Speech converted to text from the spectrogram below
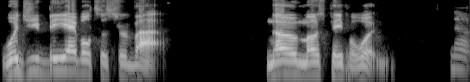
would you be able to survive? No, most people wouldn't. No.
